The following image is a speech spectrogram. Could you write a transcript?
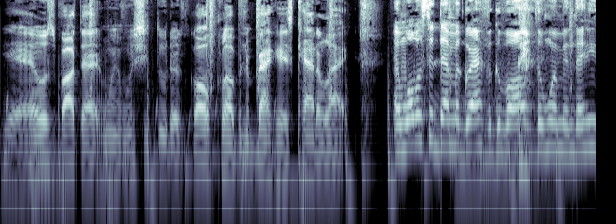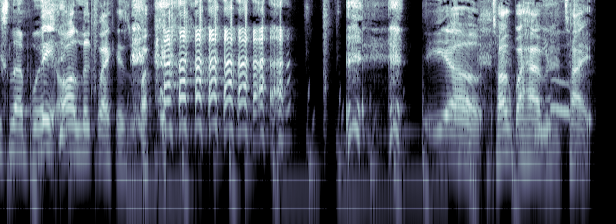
yeah, it was about that when when she threw the golf club in the back of his Cadillac. And what was the demographic of all of the women that he slept with? They all look like his wife. Yo, talk about having a type.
